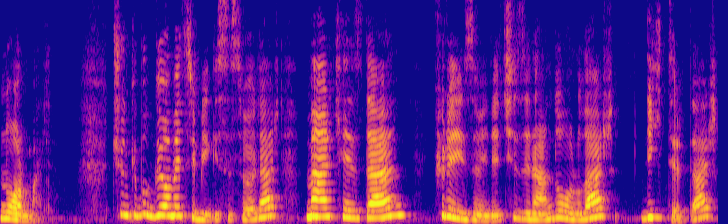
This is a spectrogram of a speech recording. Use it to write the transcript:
normal. Çünkü bu geometri bilgisi söyler. Merkezden küre yüzeyine çizilen doğrular diktir der.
